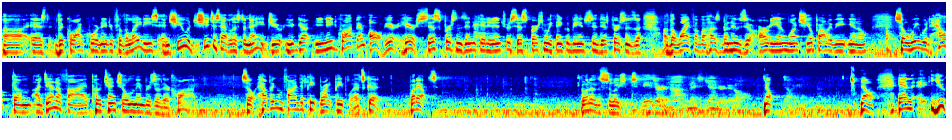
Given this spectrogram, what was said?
uh, as the quad coordinator for the ladies, and she would she just had a list of names. You you got you need quad members? Oh here here this person's indicated interest. This person we think would be interested. This person is a, the wife of a husband who's already in one. She'll probably be you know. So we would help them identify potential members of their quad. So helping them find the pe- right people, that's good. What else? What are the solutions? These are not mixed gendered at all. No. No. And you,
